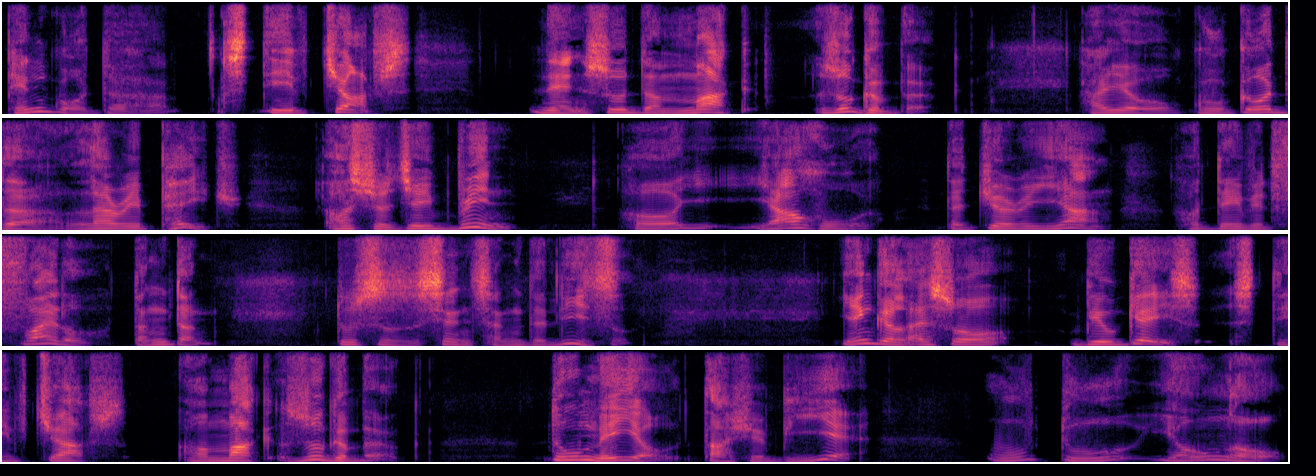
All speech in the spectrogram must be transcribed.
苹果的 Steve Jobs、脸书的 Mark Zuckerberg，还有谷歌的 Larry Page 和 Sergey Brin 和雅虎的 Jerry Yang 和 David Filo 等等，都是现成的例子。严格来说，Bill Gates、Steve Jobs 和 Mark Zuckerberg 都没有大学毕业，无独有偶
